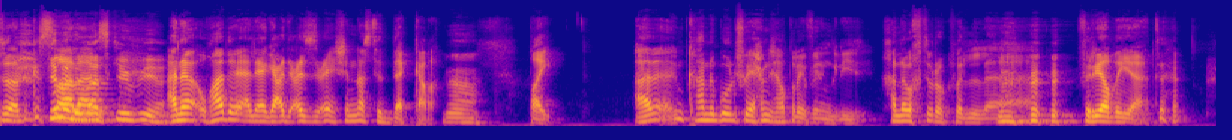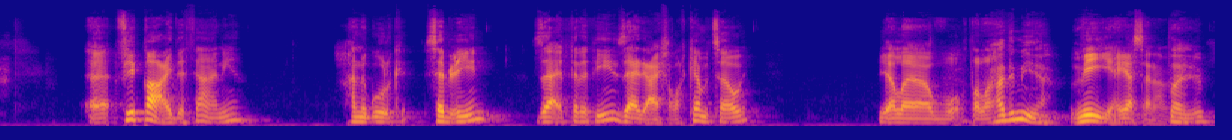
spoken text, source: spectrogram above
كلنا. ماسكين فيها. أنا وهذا اللي قاعد أعزز عليه عشان الناس تتذكره. آه. طيب. أنا يمكن نقول شوي إحنا شاطرين في الإنجليزي. خلينا نختبرك في في الرياضيات. آه، في قاعدة ثانية خلينا نقول لك 70 زائد 30 زائد 10 كم تساوي؟ يلا يا أبو طلع هذه 100 100 يا سلام. طيب.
